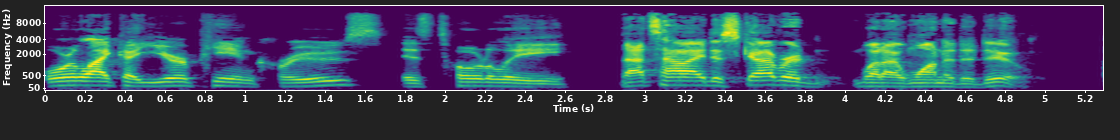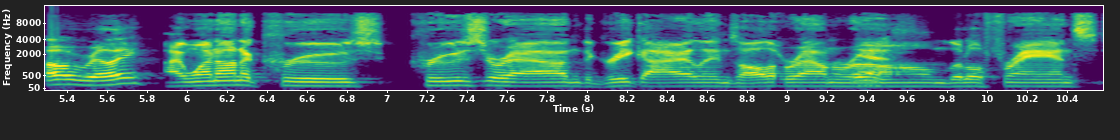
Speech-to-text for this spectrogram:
Or like a European cruise is totally. That's how I discovered what I wanted to do. Oh, really? I went on a cruise, cruised around the Greek islands, all around Yeah. Rome, little France,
